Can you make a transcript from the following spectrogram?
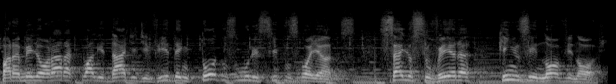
para melhorar a qualidade de vida em todos os municípios goianos. Célio Silveira, 1599.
